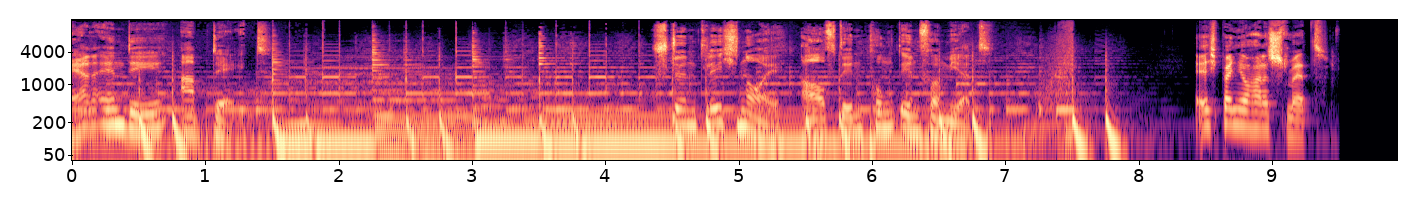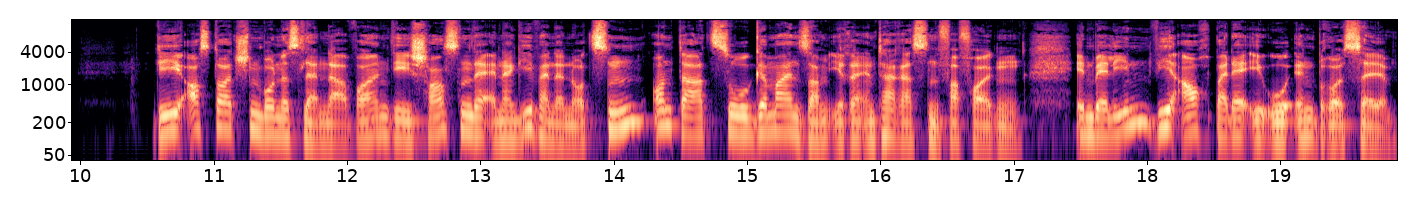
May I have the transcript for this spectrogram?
RND Update. Stündlich neu. Auf den Punkt informiert. Ich bin Johannes Schmidt. Die ostdeutschen Bundesländer wollen die Chancen der Energiewende nutzen und dazu gemeinsam ihre Interessen verfolgen. In Berlin wie auch bei der EU in Brüssel.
